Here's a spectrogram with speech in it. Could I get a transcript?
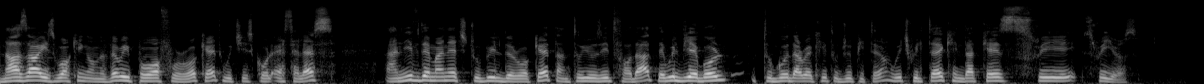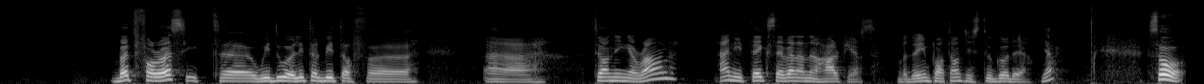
NASA is working on a very powerful rocket, which is called SLS, and if they manage to build the rocket and to use it for that, they will be able to go directly to Jupiter, which will take, in that case, three, three years. But for us, it, uh, we do a little bit of uh, uh, turning around, and it takes seven and a half years. But the important is to go there. Yeah. So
